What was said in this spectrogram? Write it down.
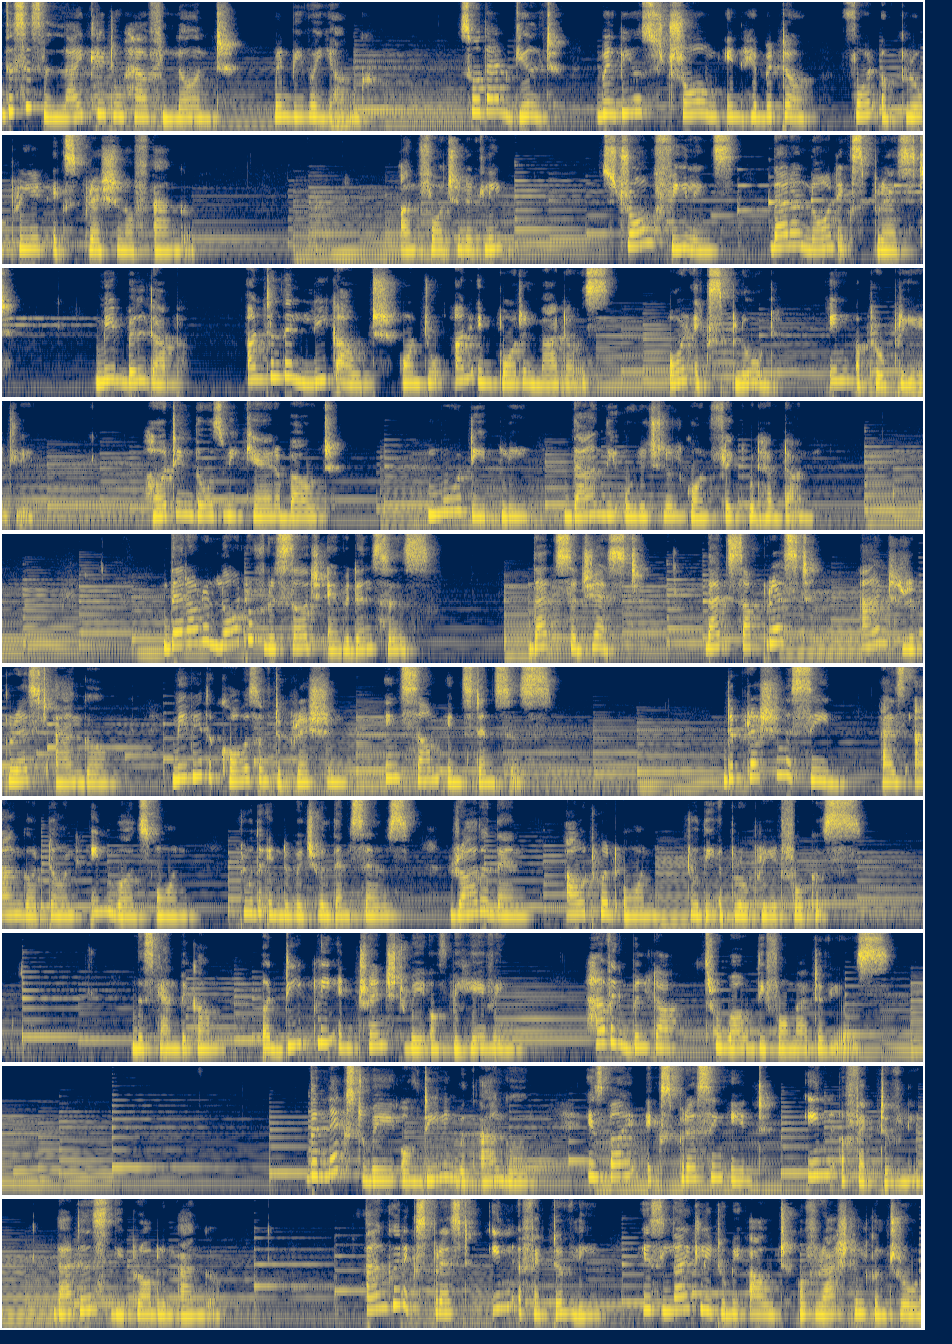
This is likely to have learnt when we were young, so that guilt will be a strong inhibitor for appropriate expression of anger. Unfortunately, strong feelings that are not expressed may build up until they leak out onto unimportant matters or explode inappropriately, hurting those we care about more deeply than the original conflict would have done. There are a lot of research evidences that suggest that suppressed and repressed anger may be the cause of depression in some instances. Depression is seen as anger turned inwards on to the individual themselves rather than outward on to the appropriate focus. This can become a deeply entrenched way of behaving, having built up throughout the formative years. The next way of dealing with anger is by expressing it ineffectively, that is, the problem anger. Anger expressed ineffectively is likely to be out of rational control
